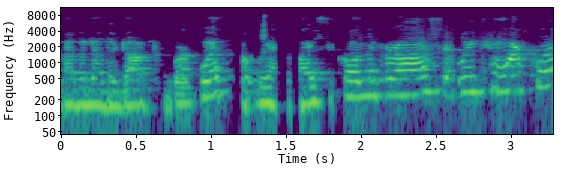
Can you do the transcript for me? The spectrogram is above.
we have another dog to work with, but we have a bicycle in the garage that we can work with.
